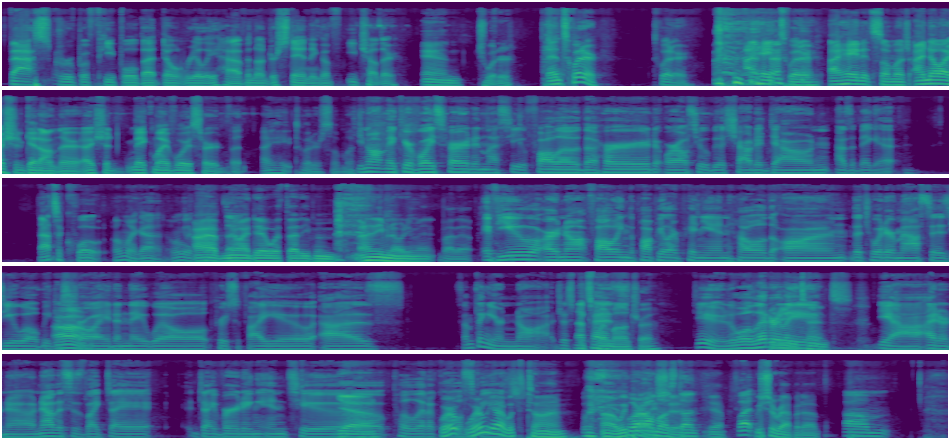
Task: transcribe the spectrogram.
vast group of people that don't really have an understanding of each other. And Twitter. And Twitter. Twitter. I hate Twitter. I hate it so much. I know I should get on there. I should make my voice heard, but I hate Twitter so much. you not make your voice heard unless you follow the herd, or else you will be shouted down as a bigot. That's a quote. Oh my god, I'm gonna. I have that. no idea what that even. I didn't even know what he meant by that. If you are not following the popular opinion held on the Twitter masses, you will be Oh. destroyed, and they will crucify you as something you're not. Just That's because, my mantra. dude. Well, literally, yeah. I don't know. Now this is like di- diverting into Yeah. political. Where where are we at with the time? Oh, we We're almost should. done. Yeah, But we should wrap it up. um,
